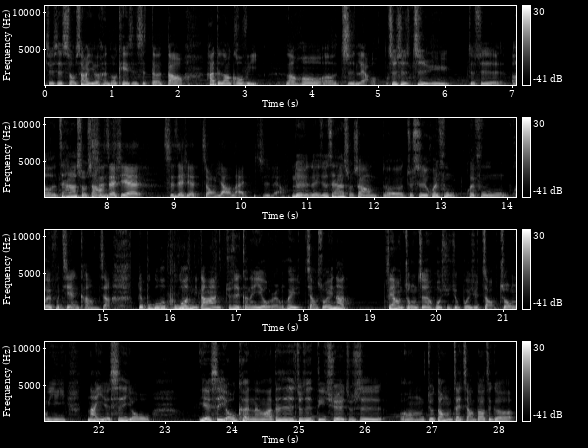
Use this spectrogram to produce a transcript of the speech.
就是手上也有很多 case 是得到他得到 COVID，然后呃治疗，就是治愈。就是呃，在他手上吃这些吃这些中药来治疗，对对对，就在他手上呃，就是恢复恢复恢复健康这样。对，不过不过你当然就是可能也有人会讲说，哎，那非常重症或许就不会去找中医，那也是有也是有可能啦。但是就是的确就是嗯，就当我们在讲到这个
